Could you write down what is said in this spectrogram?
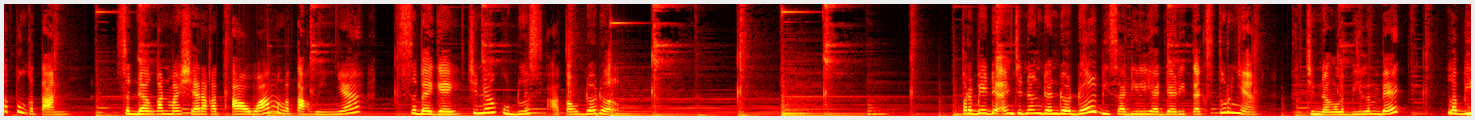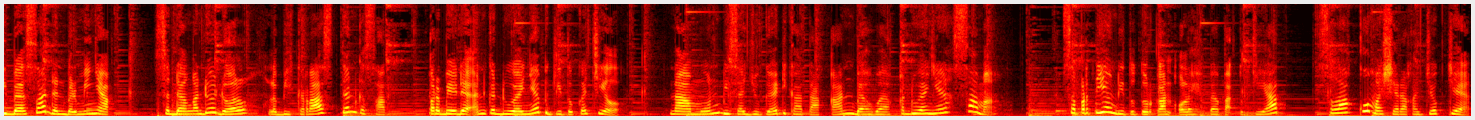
tepung ketan. Sedangkan masyarakat awam mengetahuinya sebagai jenang kudus atau dodol. Perbedaan jenang dan dodol bisa dilihat dari teksturnya. Jenang lebih lembek, lebih basah dan berminyak, sedangkan dodol lebih keras dan kesat. Perbedaan keduanya begitu kecil, namun bisa juga dikatakan bahwa keduanya sama. Seperti yang dituturkan oleh Bapak Tukiat selaku masyarakat Jogja.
